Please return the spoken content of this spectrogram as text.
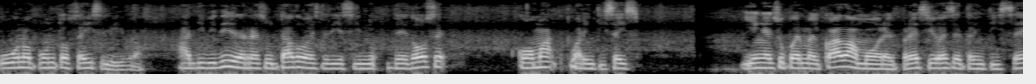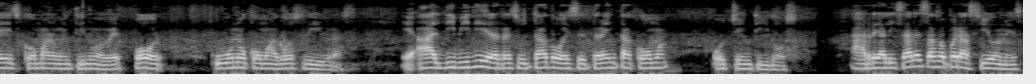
1.6 libras. Al dividir el resultado es de, de 12,46. Y en el supermercado Amor el precio es de 36,99 por 1,2 libras. Eh, al dividir el resultado es de 30,82. Al realizar estas operaciones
